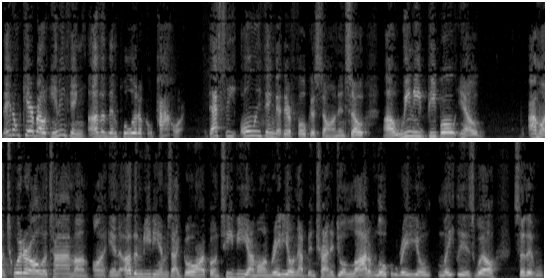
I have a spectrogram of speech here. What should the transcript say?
They don't care about anything other than political power. That's the only thing that they're focused on. And so uh, we need people. You know, I'm on Twitter all the time. I'm on, in other mediums. I go up on TV. I'm on radio, and I've been trying to do a lot of local radio lately as well, so that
